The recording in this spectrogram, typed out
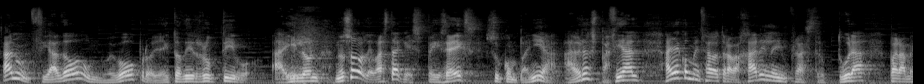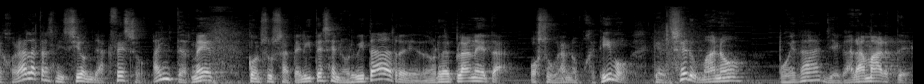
ha anunciado un nuevo proyecto disruptivo. A Elon no solo le basta que SpaceX, su compañía aeroespacial, haya comenzado a trabajar en la infraestructura para mejorar la transmisión de acceso a Internet con sus satélites en órbita alrededor del planeta, o su gran objetivo, que el ser humano pueda llegar a Marte.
